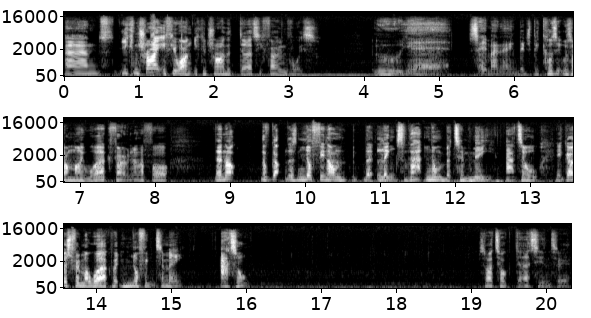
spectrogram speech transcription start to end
and you can try it if you want. You could try the dirty phone voice. Ooh, yeah. Say my name, bitch. Because it was on my work phone, and I thought, they're not. They've got. There's nothing on that links that number to me at all. It goes through my work, but nothing to me at all. So I talk dirty into it.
